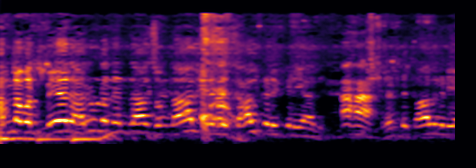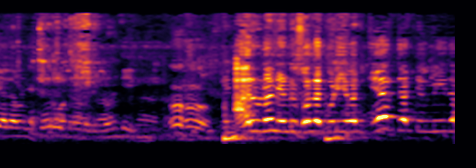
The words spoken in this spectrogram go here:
அன்னவன் பேர் அருணன் என்றால் சொன்னால் இரண்டு கால்கள் கிடையாது. ரெண்டு கால் கிடையாது அவனுக்கு தேர் ஓட்டுறவனுக்கு நொண்டி. அருணன் என்று சொல்லக்கூடியவன் தேர் தட்டில் மீது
